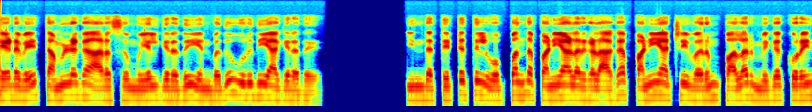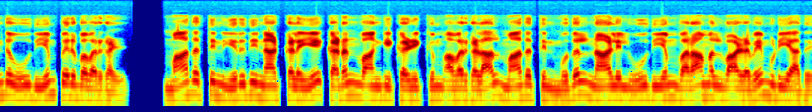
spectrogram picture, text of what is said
தேடவே தமிழக அரசு முயல்கிறது என்பது உறுதியாகிறது. இந்த திட்டத்தில் ஒப்பந்த பணியாளர்களாக பணியாற்றி வரும் பலர் மிக குறைந்த ஊதியம் பெறுபவர்கள். மாதத்தின் இறுதி நாட்களையே கடன் வாங்கி கழிக்கும் அவர்களால் மாதத்தின் முதல் நாளில் ஊதியம் வராமல் வாழவே முடியாது.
